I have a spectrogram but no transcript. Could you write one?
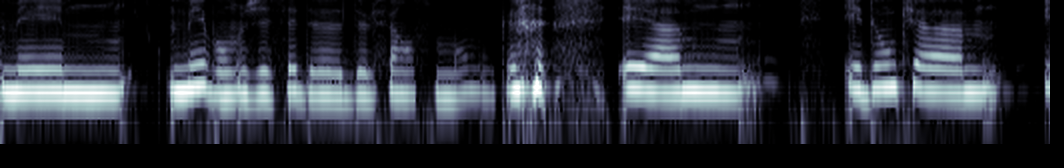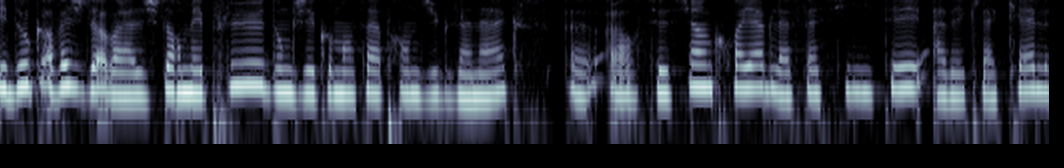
Mais, mais bon, j'essaie de, de, le faire en ce moment. Et, euh, et, donc, euh, et donc, en fait, je, voilà, je dormais plus, donc j'ai commencé à prendre du Xanax. Euh, alors, c'est aussi incroyable la facilité avec laquelle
